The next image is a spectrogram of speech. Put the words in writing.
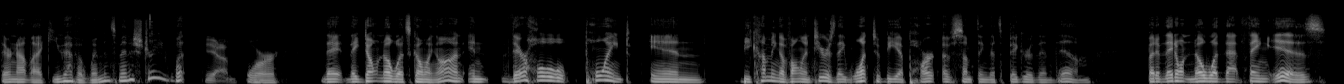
they're not like you have a women's ministry? What? Yeah. or they they don't know what's going on. And their whole point in becoming a volunteer is they want to be a part of something that's bigger than them. But if they don't know what that thing is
